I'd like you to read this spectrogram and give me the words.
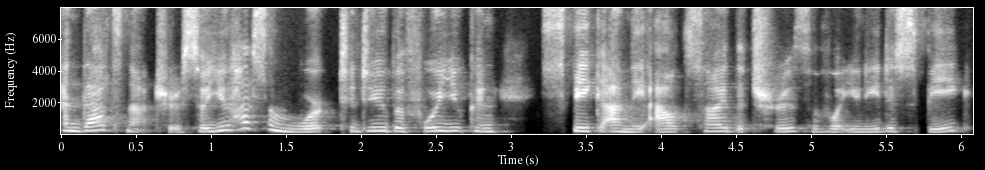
And that's not true. So you have some work to do before you can speak on the outside the truth of what you need to speak.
